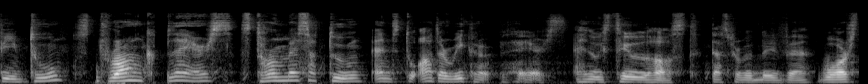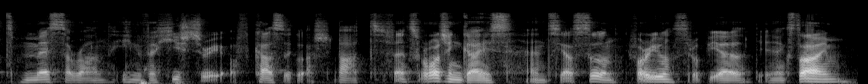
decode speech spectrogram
the two strong players, Storm Mesa 2 and two other weaker players, and we still lost. That's probably the worst Mesa run in the history of Castle Clash. But thanks for watching guys, and see you soon. For you, through PL. See you next time.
